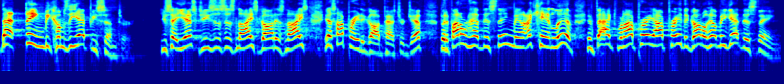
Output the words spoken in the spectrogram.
that thing becomes the epicenter. You say, Yes, Jesus is nice, God is nice. Yes, I pray to God, Pastor Jeff. But if I don't have this thing, man, I can't live. In fact, when I pray, I pray that God will help me get this thing.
